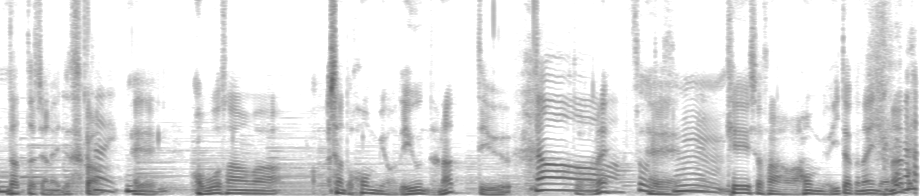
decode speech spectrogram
んだったじゃないですか。はいえーお坊さんはちゃんと本名で言うんだなっていうああそうです経営者さんは本名言いたくないんだなっていう。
